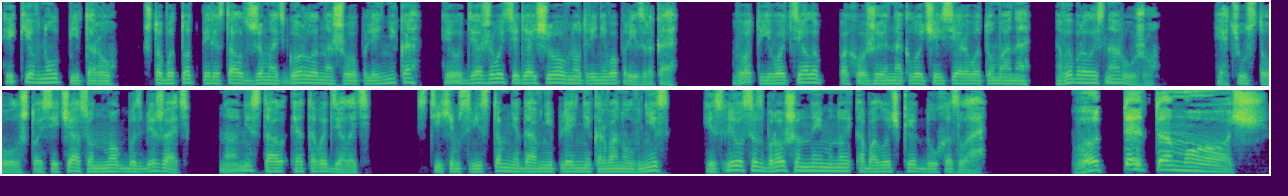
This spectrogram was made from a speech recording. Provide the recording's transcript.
и кивнул Питеру, чтобы тот перестал сжимать горло нашего пленника и удерживать сидящего внутреннего призрака. Вот его тело, похожее на клочья серого тумана, выбралось наружу. Я чувствовал, что сейчас он мог бы сбежать, но не стал этого делать. С тихим свистом недавний пленник рванул вниз и слился с брошенной мной оболочкой духа зла. «Вот это мощь!»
